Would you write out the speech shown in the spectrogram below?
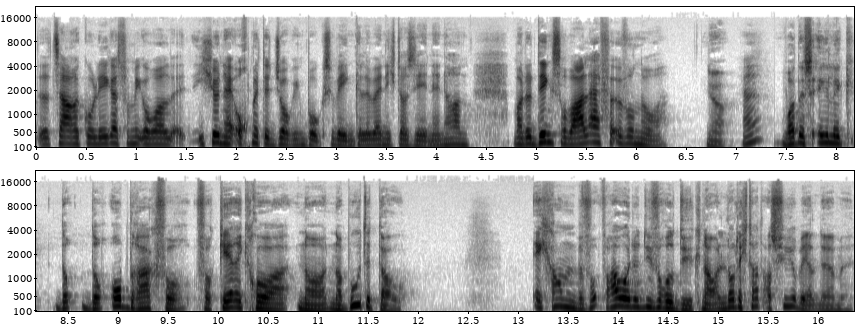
Dat zagen collega's van mij ook wel. Ik gun hij ook met de joggingbox winkelen, wenn ik daar zin in had. Maar dat ding er wel even over na. Ja. Wat is eigenlijk de, de opdracht voor, voor kerkgoor naar, naar Boetetouw? Ik ga vrouwen de vooral Duik. Nou, laat ik dat als voorbeeld nemen.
